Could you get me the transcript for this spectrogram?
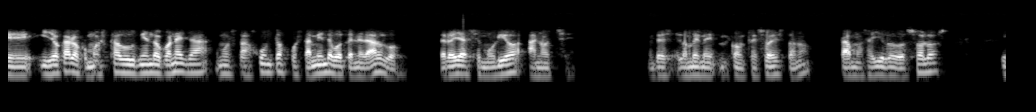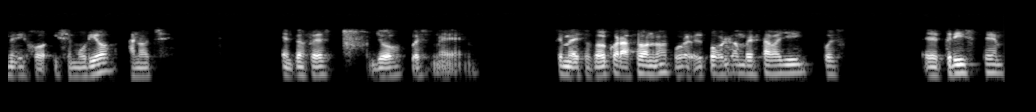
eh, y yo, claro, como he estado durmiendo con ella, hemos estado juntos, pues también debo tener algo. Pero ella se murió anoche. Entonces el hombre me, confesó esto, ¿no? Estábamos allí los dos solos y me dijo, y se murió anoche. Entonces yo, pues, me, se me destrozó el corazón, ¿no? El pobre hombre estaba allí, pues, eh, triste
